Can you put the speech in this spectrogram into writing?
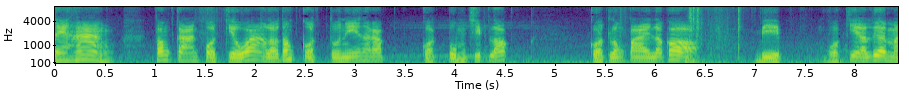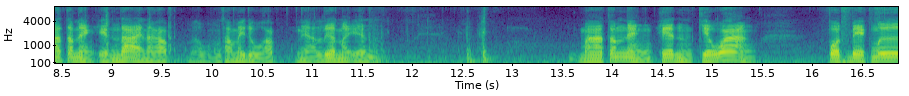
ในห้าง ต้องการปลดเกียร์ว่างเราต้องกดตัวนี้นะครับ กดปุ่มชิปล็อก กดลงไปแล้วก็บีบหัวเกียร์เลื่อนมาตำแหน่ง N ได้นะครับเดี๋ยวผมทำให้ดูครับเนี่ยเลื่อนมา N มาตำแหน่ง N เกียร์ว่าง ปลดเบรกมือ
